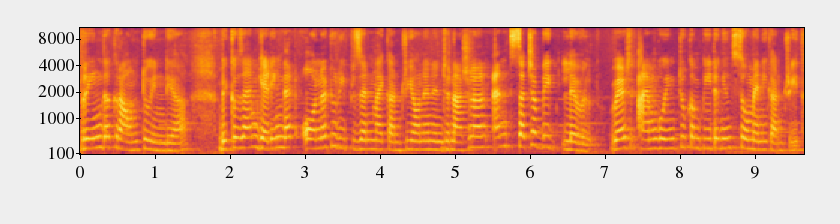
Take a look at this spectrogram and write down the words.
bring the crown to India because I'm getting that honor to represent my country on an international and, such a big level where I'm going to compete against so many countries.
